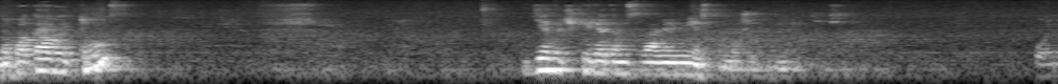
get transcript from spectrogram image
Но пока вы трус, девочки рядом с вами место может не найтись. Понял.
